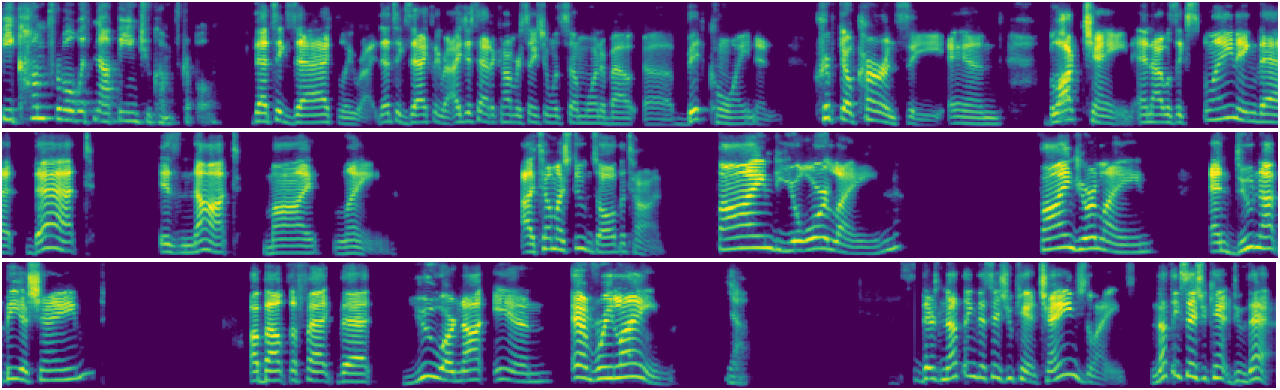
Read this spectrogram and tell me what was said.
be comfortable with not being too comfortable. That's exactly right that's exactly right. I just had a conversation with someone about uh, bitcoin and cryptocurrency and blockchain and i was explaining that that is not my lane. I tell my students all the time find your lane, find your lane, and do not be ashamed about the fact that you are not in every lane. Yeah. There's nothing that says you can't change lanes. Nothing says you can't do that.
